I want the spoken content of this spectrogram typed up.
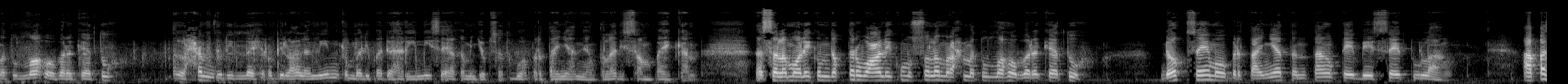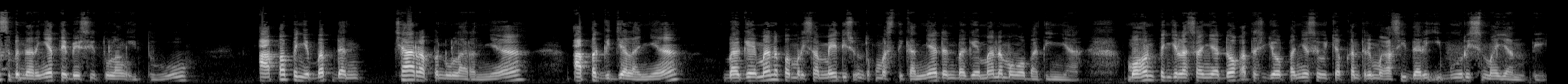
Warahmatullahi wabarakatuh. Alhamdulillahirrabbilalamin Kembali pada hari ini saya akan menjawab satu buah pertanyaan yang telah disampaikan Assalamualaikum dokter Waalaikumsalam warahmatullahi wabarakatuh Dok saya mau bertanya tentang TBC tulang Apa sebenarnya TBC tulang itu? Apa penyebab dan cara penularannya? Apa gejalanya? Bagaimana pemeriksaan medis untuk memastikannya dan bagaimana mengobatinya? Mohon penjelasannya dok atas jawabannya saya ucapkan terima kasih dari Ibu Rismayanti.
